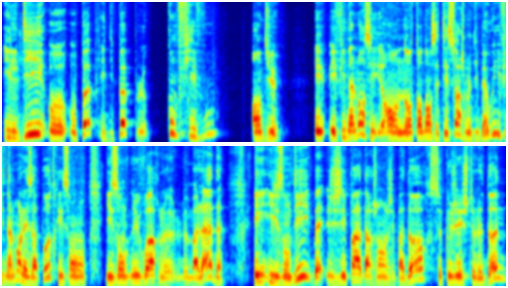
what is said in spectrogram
il dit au, peuple, il dit peuple, confiez-vous en Dieu. Et, finalement, si, en entendant cette histoire, je me dis, ben oui, finalement, les apôtres, ils sont, ils sont venus voir le, malade et ils ont dit, ben, j'ai pas d'argent, j'ai pas d'or, ce que j'ai, je te le donne,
